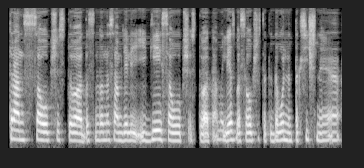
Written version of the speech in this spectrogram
транс-сообщество, да, на самом деле и гей-сообщество, там, и лесбо-сообщество – это довольно токсичные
